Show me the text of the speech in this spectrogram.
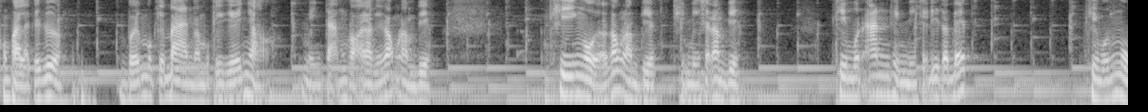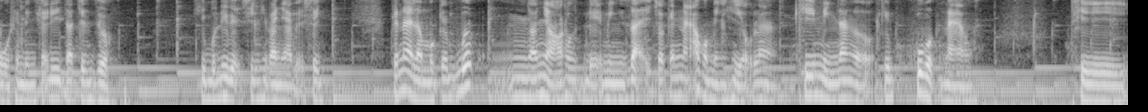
không phải là cái giường. Với một cái bàn và một cái ghế nhỏ, mình tạm gọi là cái góc làm việc. Khi ngồi ở góc làm việc thì mình sẽ làm việc. Khi muốn ăn thì mình sẽ đi ra bếp. Khi muốn ngủ thì mình sẽ đi ra trên giường. Khi muốn đi vệ sinh thì vào nhà vệ sinh. Cái này là một cái bước nhỏ nhỏ thôi để mình dạy cho cái não của mình hiểu là khi mình đang ở cái khu vực nào thì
